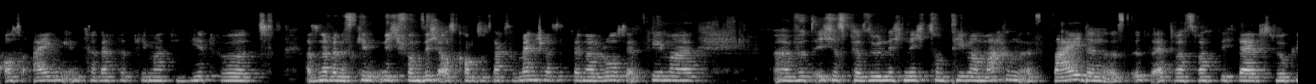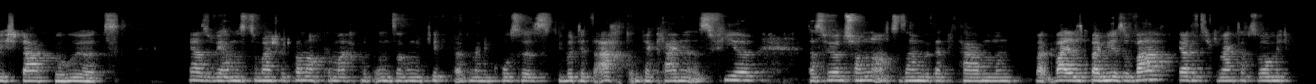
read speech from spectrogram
aus Eigeninteresse thematisiert wird. Also ne, wenn das Kind nicht von sich aus kommt und sagt so, Mensch, was ist denn da los? Erzähl mal, äh, würde ich es persönlich nicht zum Thema machen, es sei denn, es ist etwas, was dich selbst wirklich stark berührt. Ja, also wir haben es zum Beispiel schon auch gemacht mit unseren Kids. Also meine Große ist, die wird jetzt acht und der Kleine ist vier dass wir uns schon auch zusammengesetzt haben, weil es bei mir so war, ja, dass ich gemerkt habe, so mich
